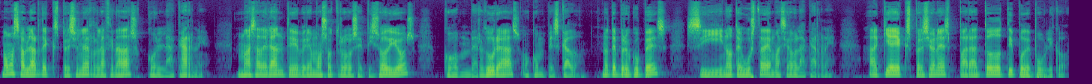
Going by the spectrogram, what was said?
vamos a hablar de expresiones relacionadas con la carne. Más adelante veremos otros episodios con verduras o con pescado. No te preocupes si no te gusta demasiado la carne. Aquí hay expresiones para todo tipo de público.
